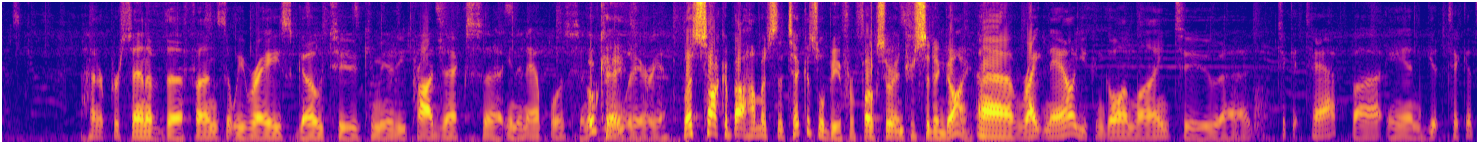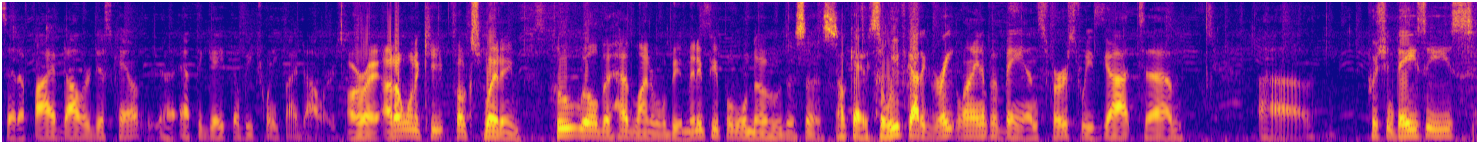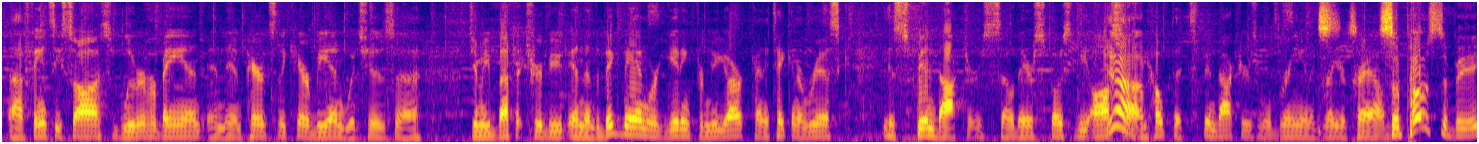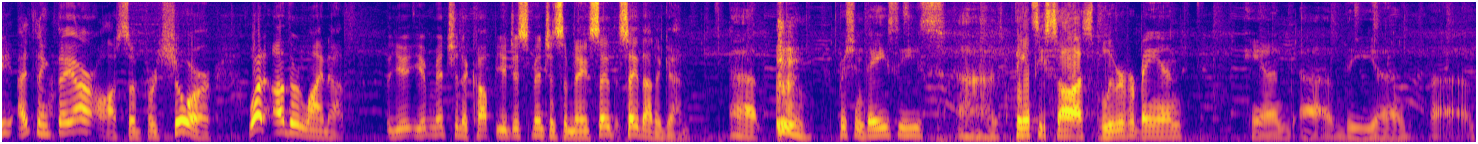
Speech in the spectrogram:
100% of the funds that we raise go to community projects uh, in Indianapolis and Okay. Greenwood area. Let's talk about how much the tickets will be for folks who are interested in going. Uh, right now, you can go online to uh, Ticket Tap uh, and get tickets at a $5 discount. Uh, at the gate, they'll be $25. All right, I don't want to keep folks waiting. Who will the headliner will be? Many people will know who this is. Okay, so we've got a great lineup of bands. First, we've got um, uh, Pushing Daisies, uh, Fancy Sauce, Blue River Band, and then Parrots of the Caribbean, which is uh, Jimmy Buffett tribute. And then the big band we're getting from New York, kind of taking a risk, is Spin Doctors. So they're supposed to be awesome. Yeah. We hope that Spin Doctors will bring in a greater crowd. Supposed to be. I think they are awesome for sure. What other lineup? You, you mentioned a couple. You just mentioned some names. Say, say that again. Pushing Daisies, uh, Fancy Sauce, Blue River Band, and uh, the uh, uh,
